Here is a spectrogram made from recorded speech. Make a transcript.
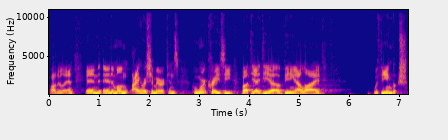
fatherland, and, and among Irish Americans who weren't crazy about the idea of being allied with the English.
